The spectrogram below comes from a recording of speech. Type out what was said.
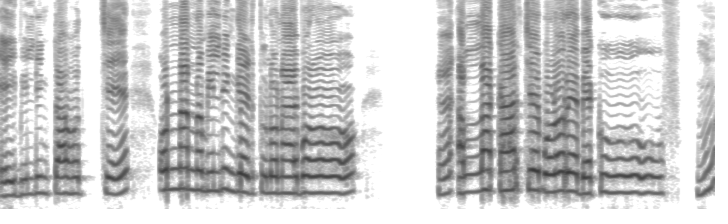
এই বিল্ডিংটা হচ্ছে অন্যান্য বিল্ডিং এর তুলনায় বড়। হ্যাঁ আল্লাহ কার চেয়ে বড় রে বেকুফ? হুম?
